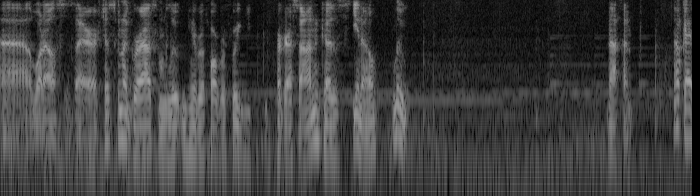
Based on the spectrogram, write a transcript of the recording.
Uh, what else is there? Just gonna grab some loot in here before, before we progress on, because, you know, loot. Nothing. Okay.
